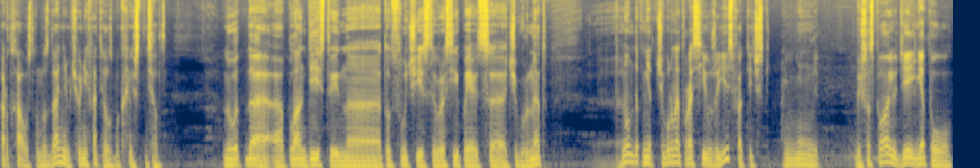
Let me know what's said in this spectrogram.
артхаусным изданием, чего не хотелось бы, конечно, делать. Ну вот да, а план действий на тот случай, если в России появится Чебурнет. Ну нет, Чебурнет в России уже есть фактически. Большинства людей нету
